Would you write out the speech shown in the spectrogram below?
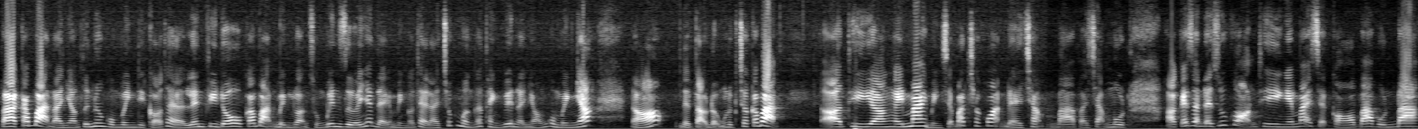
Và các bạn ở nhóm tứ nương của mình thì có thể lên video Các bạn bình luận luận xuống bên dưới nhé để mình có thể là chúc mừng các thành viên ở nhóm của mình nhé đó để tạo động lực cho các bạn à, thì à, ngày mai mình sẽ bắt cho các bạn đề chạm 3 và chạm 1 à, cái dàn đề rút gọn thì ngày mai sẽ có 343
